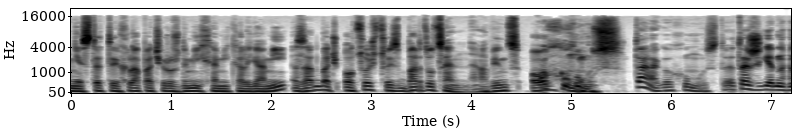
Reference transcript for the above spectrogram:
niestety chlapać różnymi chemikaliami, zadbać o coś, co jest bardzo cenne, a więc o, o humus. humus. Tak, o humus. To też jedno,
